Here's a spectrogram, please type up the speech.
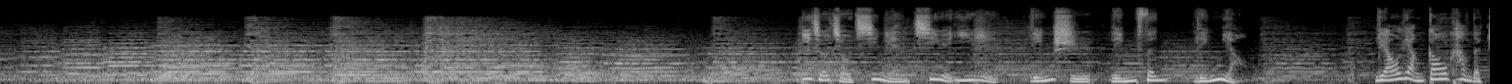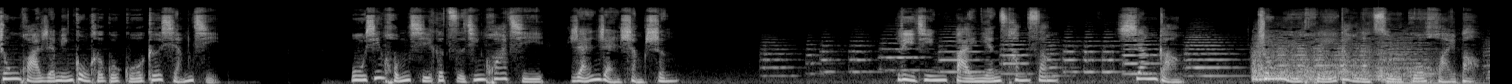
一九九七年七月一日零时零分零秒，嘹亮高亢的中华人民共和国国歌响起，五星红旗和紫荆花旗冉冉上升。历经百年沧桑，香港终于回到了祖国怀抱。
